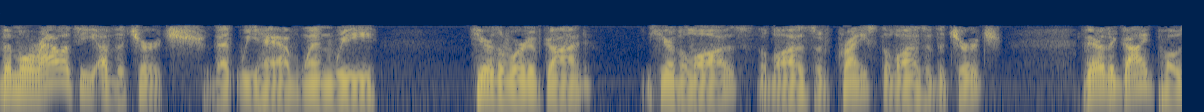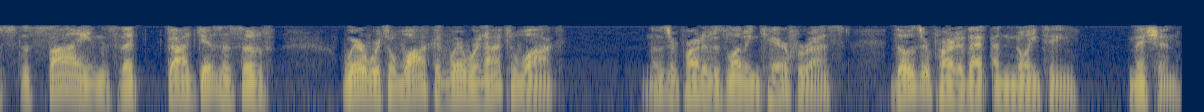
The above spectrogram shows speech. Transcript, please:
the morality of the church that we have when we hear the Word of God, hear the laws, the laws of Christ, the laws of the church. They're the guideposts, the signs that God gives us of where we're to walk and where we're not to walk. Those are part of His loving care for us. Those are part of that anointing mission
